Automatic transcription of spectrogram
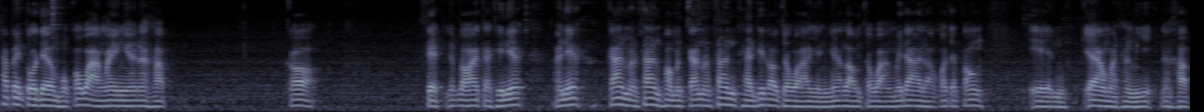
ถ้าเป็นตัวเดิมผมก็วางไว้อย่างเงี้ยนะครับ ก็ เสร็จเรียบร้อยแต่ทีเนี้ยอันเนี้ยก้านมันสั้นพอมันก้านมันสั้นแทนที่เราจะวางอย่างเงี้ยเราจะวางไม่ได้เราก็จะต้องเอ็นแก้วมาทางนี้นะครับ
